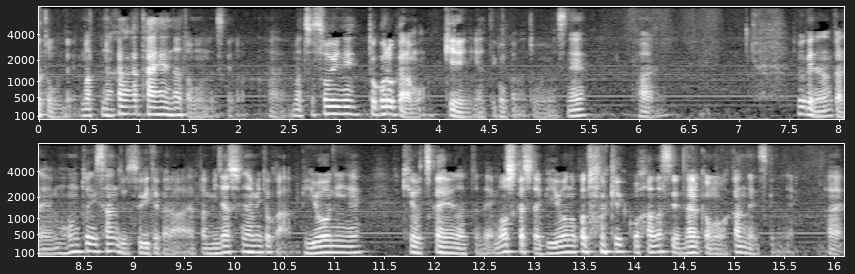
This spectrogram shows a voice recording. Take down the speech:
うと思うんで、まあ、なかなか大変だと思うんですけど、はい。まあ、そういうねところからも綺麗にやっていこうかなと思いますね。はい。というわけでなんかねもう本当に30過ぎてからやっぱ身だしなみとか美容にね気を使うようになったんでもしかしたら美容のことも結構話すようになるかもわかんないですけどね。はい、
